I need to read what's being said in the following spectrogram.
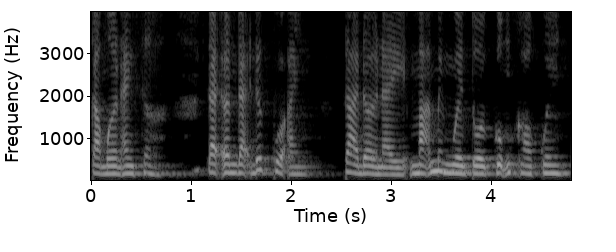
Cảm ơn anh sở. Đại ân đại đức của anh. Cả đời này Mã Minh Nguyên tôi cũng khó quên.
